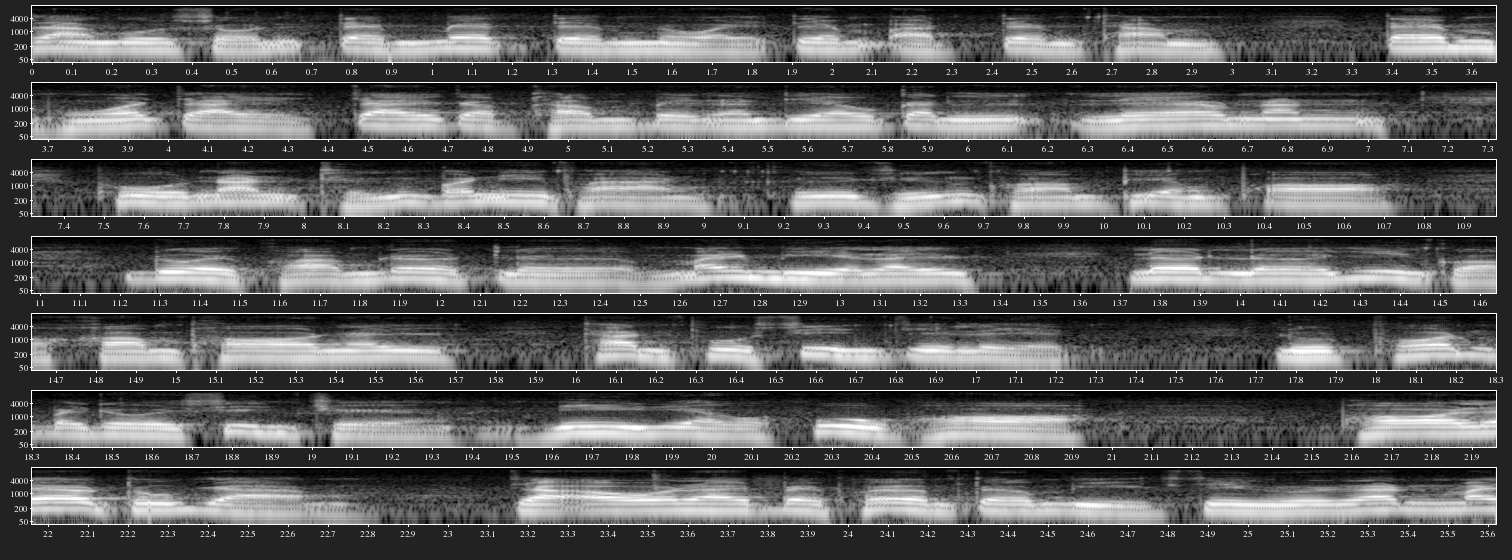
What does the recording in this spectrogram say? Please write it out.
สร้างกุศลเต็มเม็ดเต็มหน่วย เต็มอัดเต็มธรรม เต็มหัวใจใจกับธรรมเป็นอันเดียวกันแล้วนั้น ผู้นั้นถึงพระนิพพานคือถึงความเพียงพอด้วยความเลิศเลอไม่มีอะไรเลิศเลอยิ่งกว่าความพอในท่านผู้สิ้นกิเลส หลุดพ้นไปโดยสิ้นเชิง นี่เรียกว่าผู้พอ พอแล้วทุกอย่างจะเอาอะไรไปเพิ่มเติมอีกสิ่งนั้นไม่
